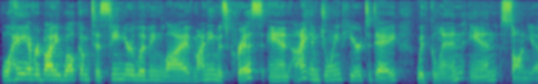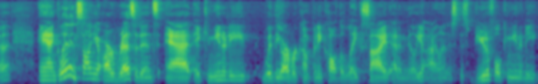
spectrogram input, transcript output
Well, hey, everybody, welcome to Senior Living Live. My name is Chris, and I am joined here today with Glenn and Sonia. And Glenn and Sonia are residents at a community with the Arbor Company called the Lakeside at Amelia Island. It's this beautiful community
